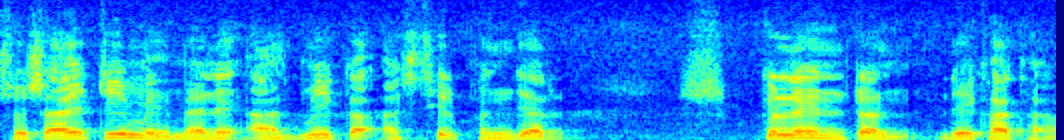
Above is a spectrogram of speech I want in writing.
सोसाइटी में मैंने आदमी का अस्थिर पंजर स्केलेंटन देखा था।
